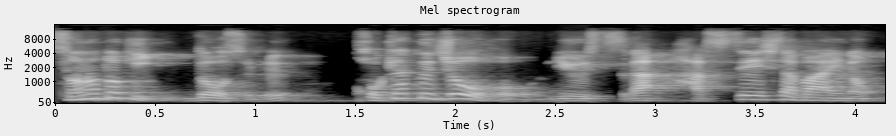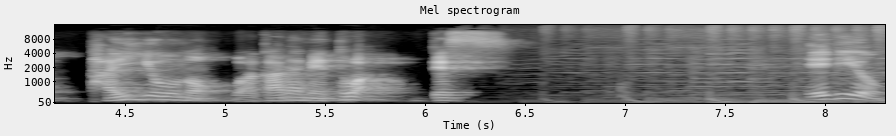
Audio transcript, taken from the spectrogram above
その時どうする？顧客情報流出が発生した場合の対応の分かれ目とは？です。エディオン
